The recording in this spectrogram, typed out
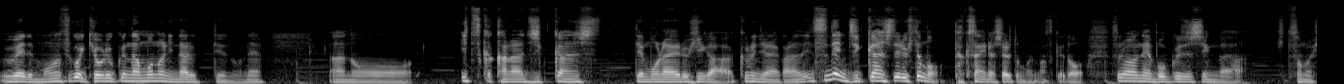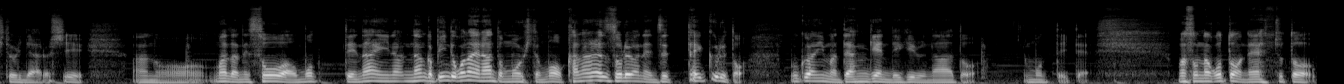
上でものすごい強力なものになるっていうのをね、あのー、いつか必ず実感してもらえる日が来るんじゃないかな。すでに実感してる人もたくさんいらっしゃると思いますけど、それはね、僕自身がその一人であるし、あの、まだね、そうは思ってないな、なんかピンとこないなと思う人も必ずそれはね、絶対来ると、僕は今断言できるなと思っていて。まあそんなことをね、ちょっと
